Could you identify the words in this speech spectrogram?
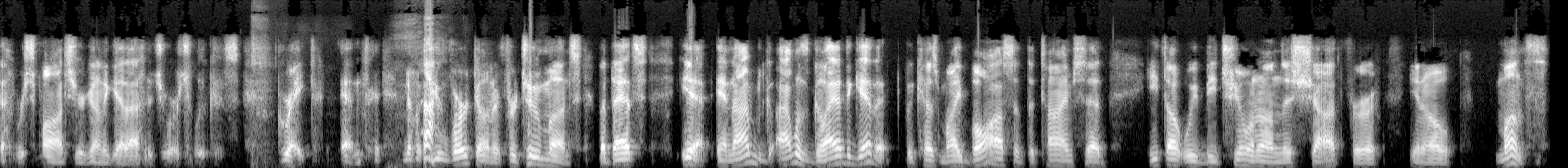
response you're going to get out of George Lucas. Great. And no, you've worked on it for two months, but that's it. And I'm, I was glad to get it because my boss at the time said he thought we'd be chewing on this shot for, you know, months.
